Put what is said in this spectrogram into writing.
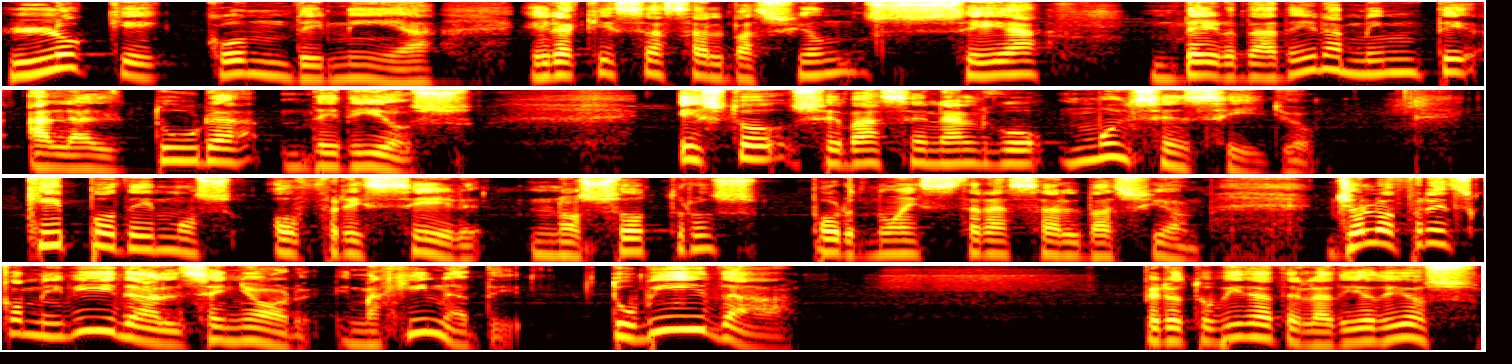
lo que convenía era que esa salvación sea verdaderamente a la altura de Dios. Esto se basa en algo muy sencillo. ¿Qué podemos ofrecer nosotros por nuestra salvación? Yo le ofrezco mi vida al Señor. Imagínate, tu vida. Pero tu vida te la dio Dios.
